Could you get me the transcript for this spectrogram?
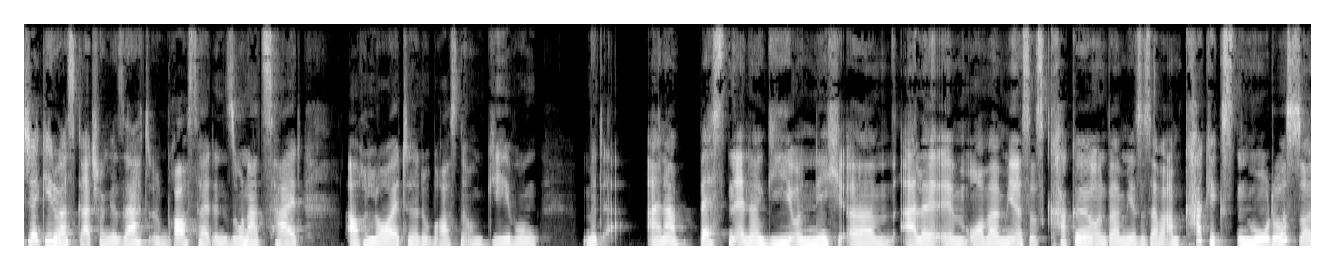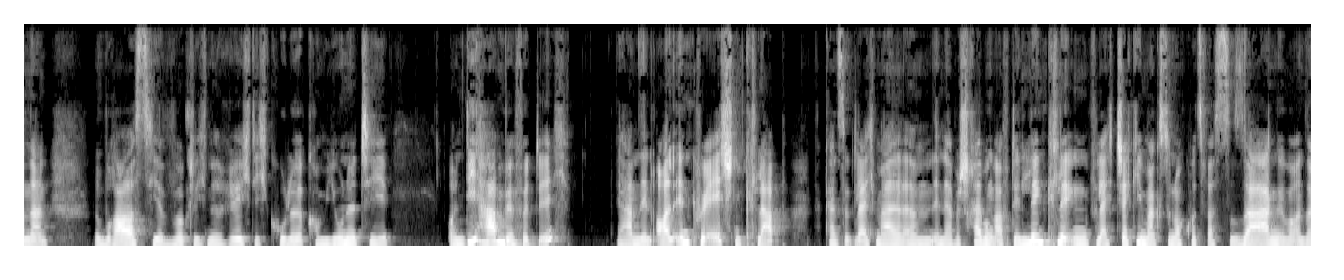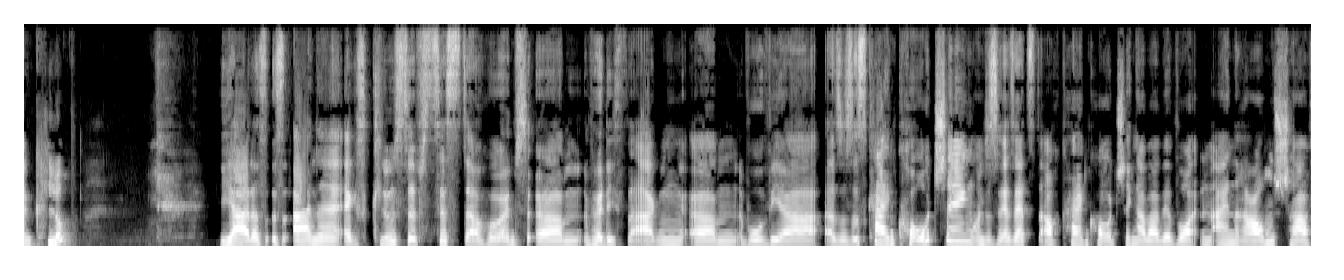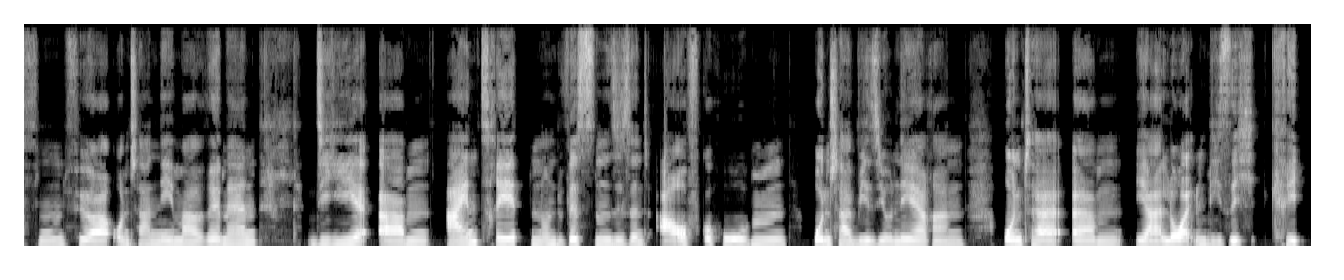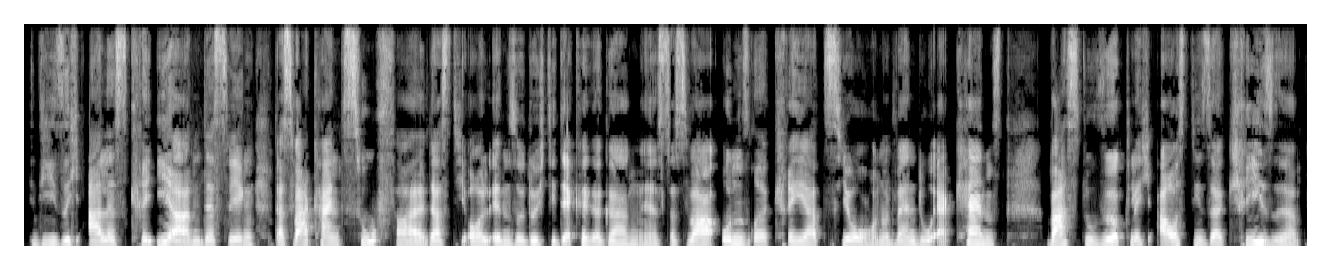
Jackie, du hast gerade schon gesagt, du brauchst halt in so einer Zeit auch Leute, du brauchst eine Umgebung mit einer besten Energie und nicht ähm, alle im Ohr, bei mir ist es kacke und bei mir ist es aber am kackigsten Modus, sondern Du brauchst hier wirklich eine richtig coole Community. Und die haben wir für dich. Wir haben den All-In Creation Club. Kannst du gleich mal ähm, in der Beschreibung auf den Link klicken. Vielleicht, Jackie, magst du noch kurz was zu sagen über unseren Club? Ja, das ist eine Exclusive Sisterhood, ähm, würde ich sagen, ähm, wo wir, also es ist kein Coaching und es ersetzt auch kein Coaching, aber wir wollten einen Raum schaffen für Unternehmerinnen, die ähm, eintreten und wissen, sie sind aufgehoben unter Visionären, unter ähm, ja Leuten, die sich die sich alles kreieren. Deswegen, das war kein Zufall, dass die All-In so durch die Decke gegangen ist. Das war unsere Kreation. Und wenn du erkennst, was du wirklich aus dieser Krise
